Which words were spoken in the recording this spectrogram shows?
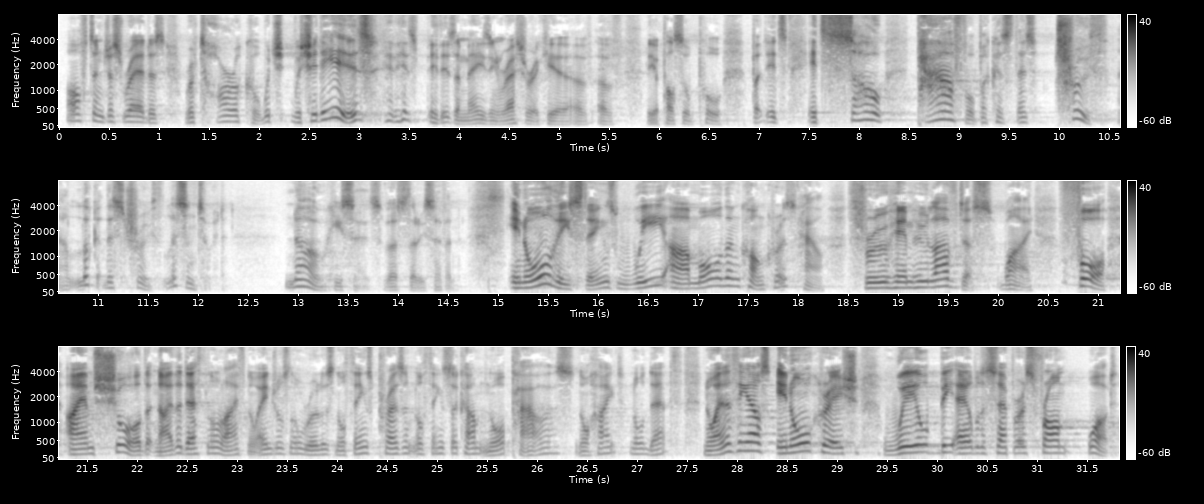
often just read as rhetorical, which, which it is. It is, it is amazing rhetoric here of, of the Apostle Paul. But it's, it's so powerful because there's truth. Now, look at this truth. Listen to it. No, he says, verse 37. In all these things, we are more than conquerors. How? Through him who loved us. Why? For I am sure that neither death nor life, nor angels nor rulers, nor things present nor things to come, nor powers, nor height nor depth, nor anything else in all creation will be able to separate us from what?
